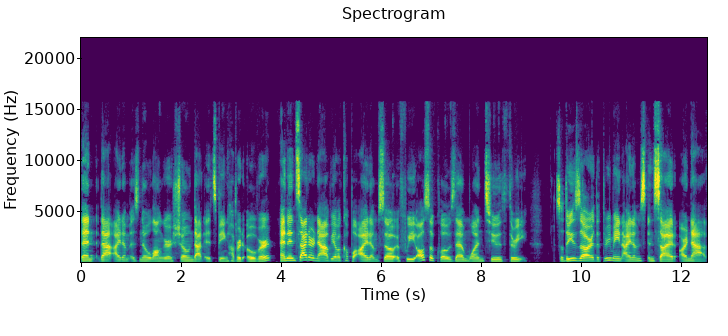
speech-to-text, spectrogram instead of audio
then that item is no longer shown that it's being hovered over. And inside our nav, we have a couple items. So if we also close them, one, two, three. So these are the three main items inside our nav.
